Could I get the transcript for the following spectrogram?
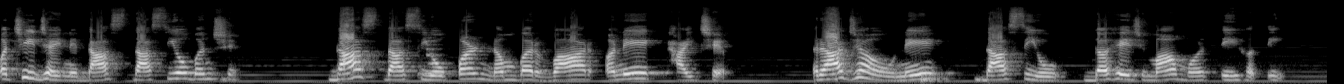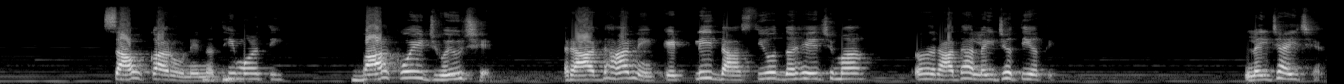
પછી જઈને દાસ દાસીઓ બનશે. દાસ દાસીઓ પણ નંબર વાર અનેક થાય છે. રાજાઓને દાસીઓ દહેજમાં મળતી હતી. સાહુકારોને નથી મળતી. બાળકોએ જોયું છે, રાધાને કેટલી દાસીઓ દહેજમાં રાધા લઈ જતી હતી. લઈ જાય છે.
